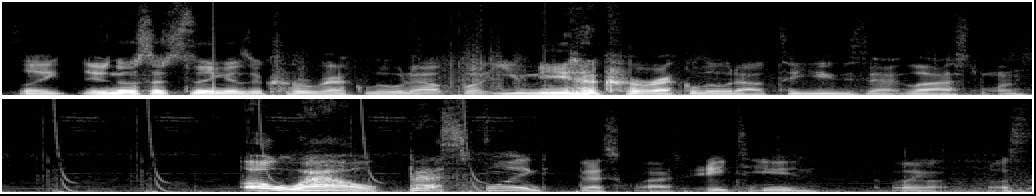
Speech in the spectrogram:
It's like there's no such thing as a correct loadout, but you need a correct loadout to use that last one. Oh wow, best flank, best class, 18. I got less.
